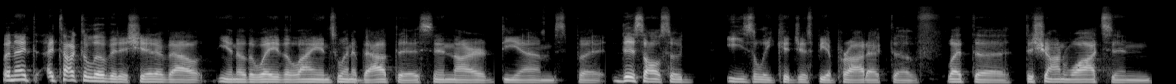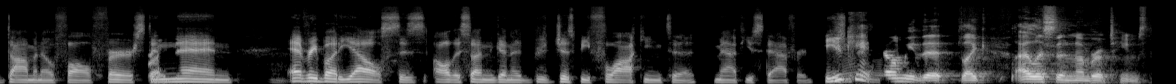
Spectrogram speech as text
But I, I talked a little bit of shit about you know the way the Lions went about this in our DMs, but this also easily could just be a product of let the Deshaun Watson domino fall first, Right. and then mm. everybody else is all of a sudden going to just be flocking to Matthew Stafford. You can't tell me that. Like I listed a number of teams:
